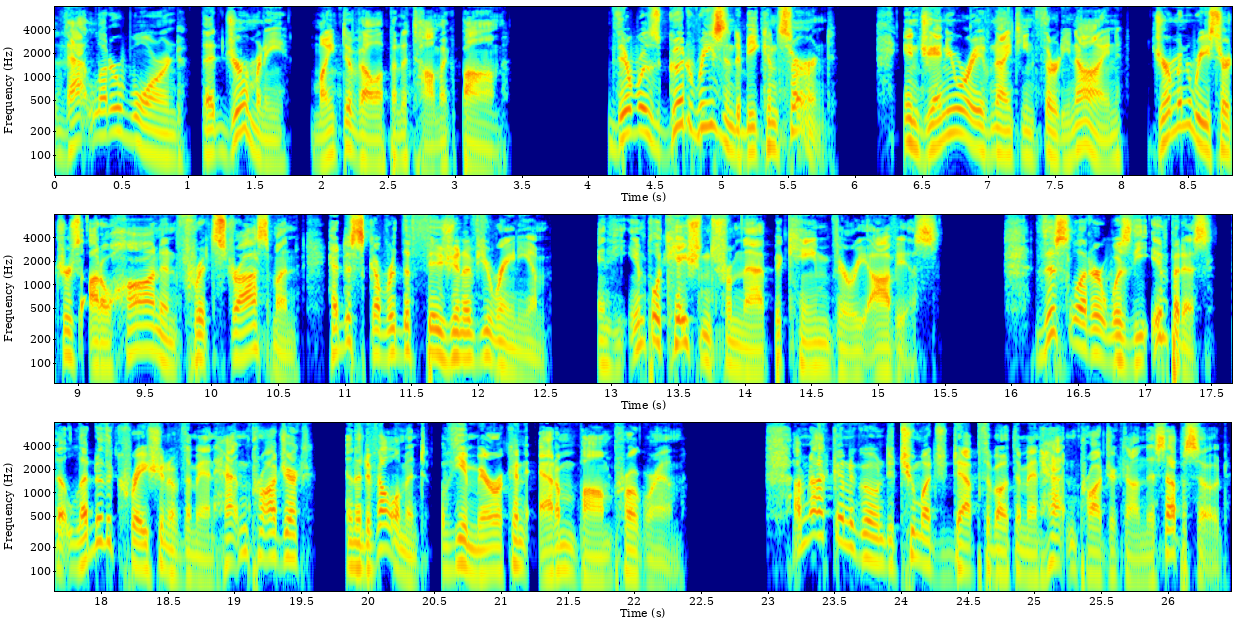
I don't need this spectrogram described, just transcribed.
That letter warned that Germany might develop an atomic bomb. There was good reason to be concerned. In January of 1939, German researchers Otto Hahn and Fritz Strassmann had discovered the fission of uranium, and the implications from that became very obvious. This letter was the impetus that led to the creation of the Manhattan Project and the development of the American atom bomb program. I'm not going to go into too much depth about the Manhattan Project on this episode,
